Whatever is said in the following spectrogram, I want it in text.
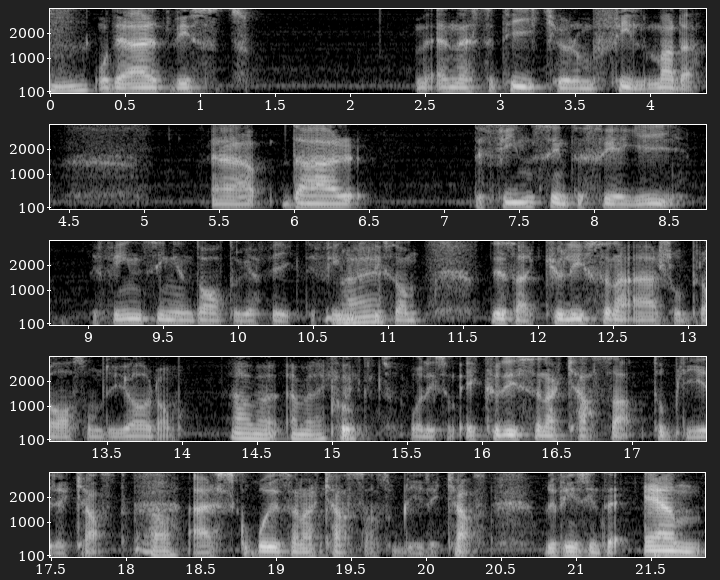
Mm. Och det är ett visst, en estetik hur de filmade. Eh, där det finns inte CGI. Det finns ingen datorgrafik. Det finns Nej. liksom, det är så här, kulisserna är så bra som du gör dem. Ja, men, ja, men. Punkt. Och liksom, är kulisserna kassa, då blir det kast. Ja. Är skådisarna kassa så blir det kast. Och det finns inte en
